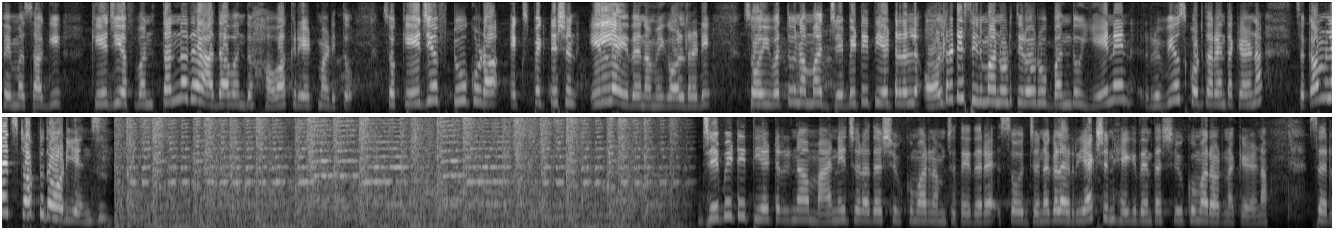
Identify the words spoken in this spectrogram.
ಫೇಮಸ್ ಆಗಿ ಕೆ ಜಿ ಎಫ್ ಒನ್ ತನ್ನದೇ ಆದ ಒಂದು ಹವಾ ಕ್ರಿಯೇಟ್ ಮಾಡಿತ್ತು. So K G F two ಕೂಡ ಎಕ್ಸ್ಪೆಕ್ಟೇಷನ್ ಇಲ್ಲೇ ಇದೆ ನಮಗೆ ಆಲ್ರೆಡಿ ಸೊ ಇವತ್ತು ನಮ್ಮ ಜೆ ಬಿ ಟಿ ಥಿಯೇಟರಲ್ಲಿ ಆಲ್ರೆಡಿ ಸಿನಿಮಾ ನೋಡ್ತಿರೋರು ಬಂದು ಏನೇನು ರಿವ್ಯೂಸ್ ಕೊಡ್ತಾರೆ ಅಂತ ಕೇಳೋಣ. So come let's talk to the audience J B T ಥಿಯೇಟರಿನ ಮ್ಯಾನೇಜರ್ ಆದ ಶಿವಕುಮಾರ್ ನಮ್ಮ ಜೊತೆ ಇದ್ದಾರೆ. ಸೊ ಜನಗಳ ರಿಯಾಕ್ಷನ್ ಹೇಗಿದೆ ಅಂತ ಶಿವಕುಮಾರ್ ಅವ್ರನ್ನ ಕೇಳೋಣ. ಸರ್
